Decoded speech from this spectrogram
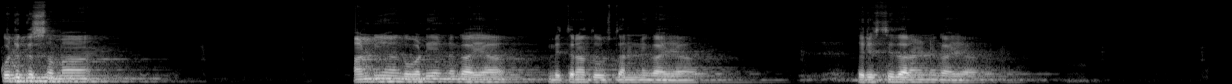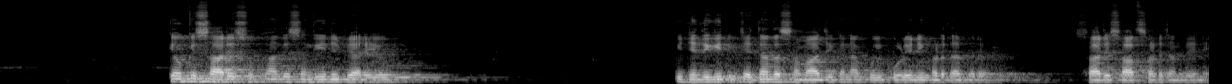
ਕੁਝ ਕੁ ਸਮਾਂ ਆਂਡੀਆਂ ਗਵਾਂਡੀਆਂ ਨੇ ਨਗਾਇਆ ਮਿੱਤਰਾਂ ਦੋਸਤਾਂ ਨੇ ਨਗਾਇਆ। ਰਿਸ਼ਤੇਦਾਰਾਂ ਨੇ ਨਗਾਇਆ। ਕਿਉਂਕਿ ਸਾਰੇ ਸੁੱਖਾਂ ਦੇ ਸੰਗੀ ਨੇ ਪਿਆਰਿਓ, ਕਿ ਜ਼ਿੰਦਗੀ ਦੇ ਵਿੱਚ ਇਦਾਂ ਦਾ ਸਮਾਜਿਕ ਨਾ ਕੋਈ ਕੋਲੇ ਨਹੀਂ ਖੜਦਾ ਫਿਰ। ਸਾਰੇ ਸਾਥ ਛੱਡ ਜਾਂਦੇ ਨੇ।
